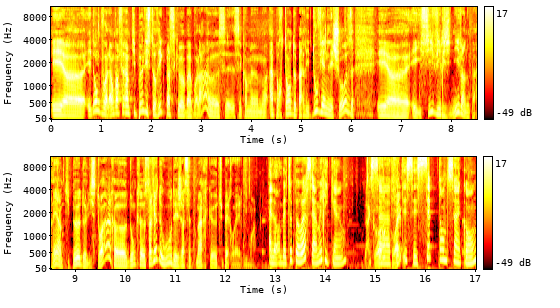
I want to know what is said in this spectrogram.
Et, euh, et donc voilà, on va faire un petit peu l'historique parce que bah voilà, euh, c'est quand même important de parler d'où viennent les choses. Et, et ici, Virginie va nous parler un petit peu de l'histoire. Donc ça vient de où déjà cette marque Tupperware, dis-moi? Alors, ben, Tupperware, c'est américain. D'accord. Ça a ouais. fêté ses 75 ans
